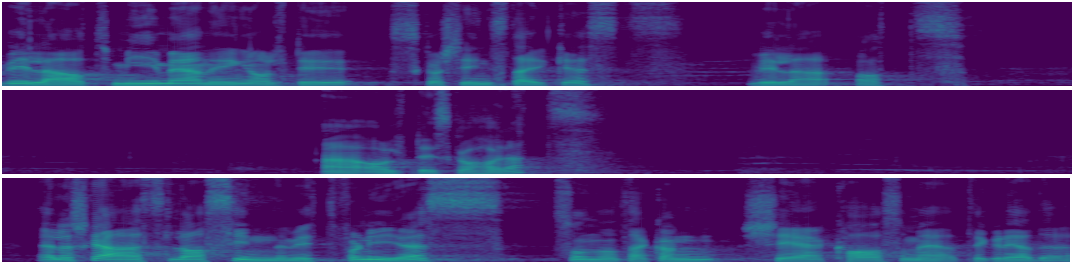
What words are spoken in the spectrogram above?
vil jeg at min mening alltid skal skinne sterkest. Vil jeg at jeg alltid skal ha rett? Eller skal jeg la sinnet mitt fornyes, sånn at jeg kan se hva som er til glede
